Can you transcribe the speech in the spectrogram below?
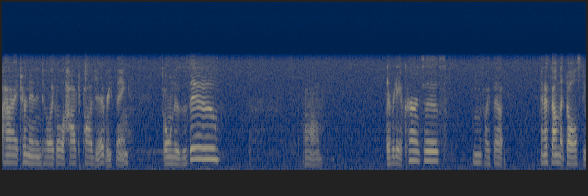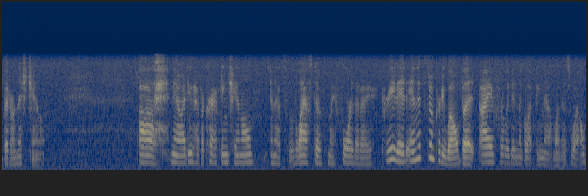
I turned it into like a little hodgepodge of everything. Going to the zoo, um, everyday occurrences, things like that. And I found that dolls do better on this channel. Uh, now, I do have a crafting channel and that's the last of my four that I created, and it's doing pretty well, but I've really been neglecting that one as well.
